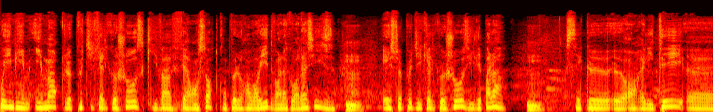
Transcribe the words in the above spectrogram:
Oui, mais il manque le petit quelque chose qui va faire en sorte qu'on peut le renvoyer devant la cour d'assises. Mm. Et ce petit quelque chose, il n'est pas là. Mm. C'est que, euh, en réalité, euh,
